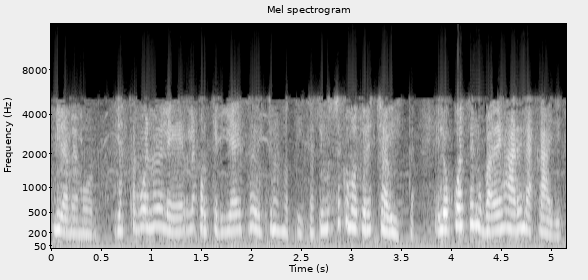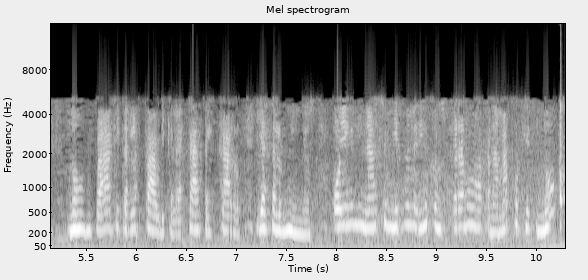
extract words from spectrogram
Mira, mi amor, ya está bueno de leer la porquería de esas últimas noticias. Yo no sé cómo tú eres chavista. El loco se nos va a dejar en la calle. Nos va a quitar la fábrica, la casa, el carro y hasta los niños. Hoy en el gimnasio Mirna me dijo que nos fuéramos a Panamá porque si no...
